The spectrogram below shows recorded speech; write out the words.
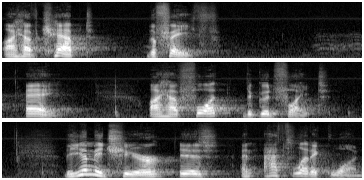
I have kept the faith. A. I have fought the good fight. The image here is an athletic one.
